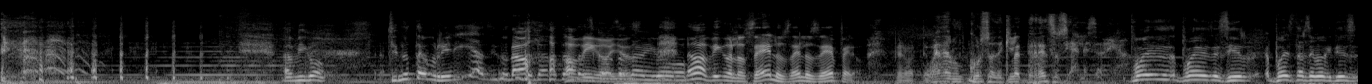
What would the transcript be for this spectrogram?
Amigo, si no te aburrirías, si no te No, tantas amigo, cosas, yo- amigo. no, amigo, lo sé, lo sé, lo sé, pero, pero te voy a dar un curso de, de redes sociales, amigo. Puedes, puedes decir, puedes estar seguro que tienes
